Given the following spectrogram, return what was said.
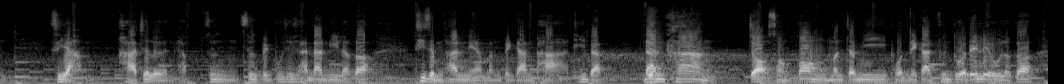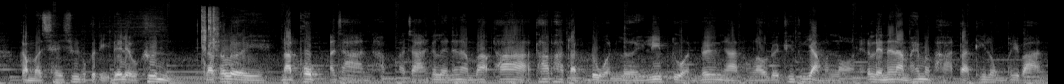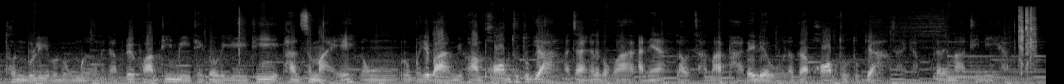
สยามค้าเจริญครับ ซึ่งซึ่งเป็นผู้เชี่ยวชาญด้านนี้แล้วก็ที่สำคัญเนี่ยมันเป็นการผ่าที่แบบด้านข้าง เจาะสองกล้อง มันจะมีผลในการฟื้นตัวได้เร็ว แล้วก็กลับมาใช้ชีวิตปกติได้เร็วขึ้น แล้วก็เลยนัดพบอาจารย์ครับอาจารย์ก็เลยแนะนำว่าถ้าถ้าผ่าตัดด่วนเลยรีบด่วนด้วยงานของเราโดยที่ทุกอย่างมันรอเนี่ยก็เลยแนะนำให้มาผ่าตัดที่โรงพยาบาลธนบุรีบำรุงเมืองนะครับด้วยความที่มีเทคโนโลยีที่ทันสมัยโรงโรงพยาบาลมีความพร้อมทุกๆอย่าง อาจารย์ก็เลยบอกว่าอันเนี้ยเราสามารถผ่าได้เร็ว แล้วก็พร้อมทุกๆอย่างใช่ครับก็เลยมาที่นี่ครับ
